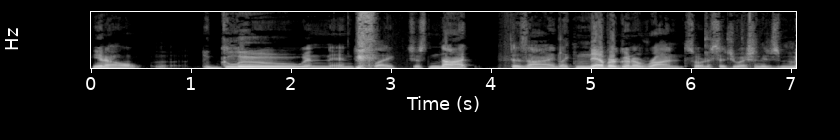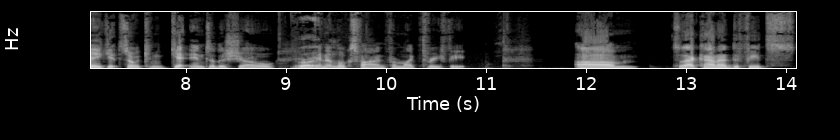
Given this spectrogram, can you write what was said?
you know, glue and and just like just not designed, like never gonna run sort of situation. They just make it so it can get into the show right. and it looks fine from like three feet. Um, so that kind of defeats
